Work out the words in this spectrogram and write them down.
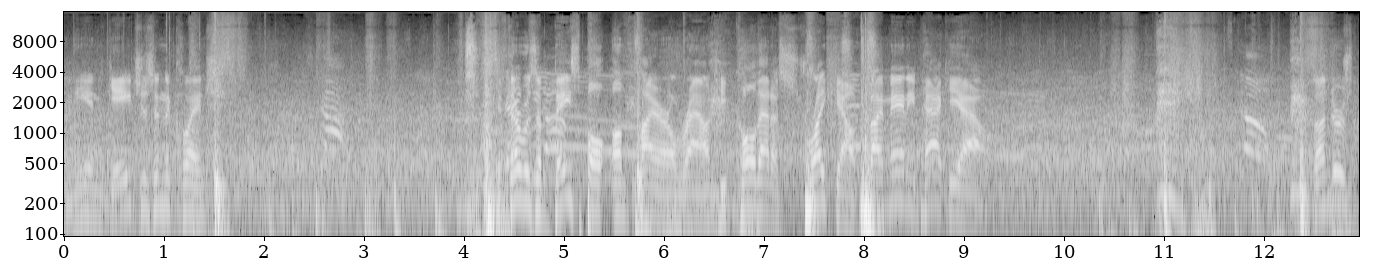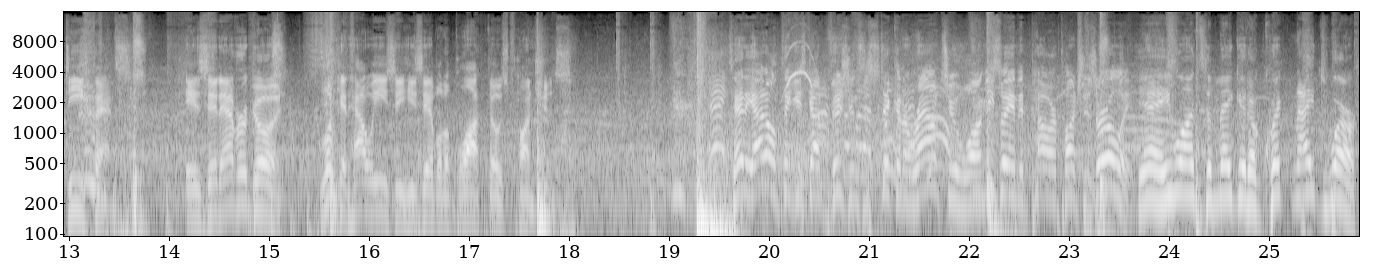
And he engages in the clinch. If there was a baseball umpire around, he'd call that a strikeout by Manny Pacquiao. Thunder's defense. Is it ever good? Look at how easy he's able to block those punches. Teddy, I don't think he's got visions of sticking around too long. He's landed power punches early. Yeah, he wants to make it a quick night's work.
